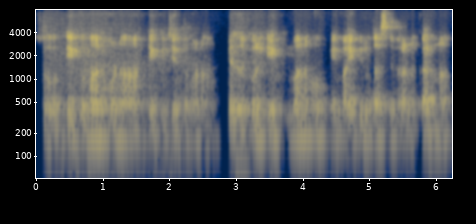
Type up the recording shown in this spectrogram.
ਸੋ ਇੱਕ ਮਨ ਹੋਣਾ, ਇੱਕ ਚਿੱਤ ਹੋਣਾ, ਬਿਲਕੁਲ ਇੱਕ ਮਨ ਹੋ ਕੇ ਵਾਹਿਗੁਰੂ ਦਾ ਸਿਮਰਨ ਕਰਨਾ।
